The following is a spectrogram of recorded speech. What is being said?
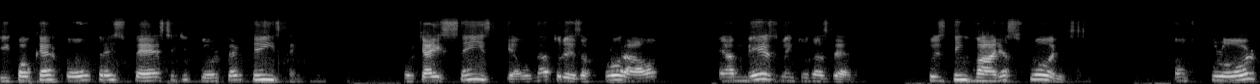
e qualquer outra espécie de flor pertencem. Porque a essência ou natureza floral é a mesma em todas elas. Pois tem várias flores. Então, flor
